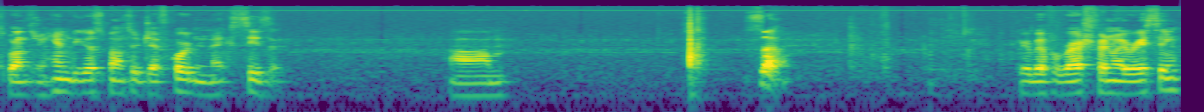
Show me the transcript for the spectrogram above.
sponsoring him to go sponsor Jeff Gordon next season. Um, so, Greg Biffle Roush Fenway Racing.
